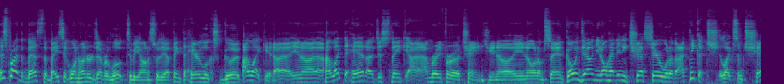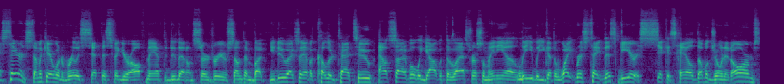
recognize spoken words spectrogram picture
It's probably the best the basic 100's ever looked, to be honest with you. I think the hair looks good. I like it. I, you know, I, I like the head. I just think I, am ready for a change, you know, you know what I'm saying? Going down, you don't have any chest hair. Would have, I think, a like some chest hair and stomach hair would have really set this figure off. May have to do that on surgery or something, but you do actually have a colored tattoo outside of what we got with the last WrestleMania Lee, but you got the white wrist tape. This gear is sick as hell. Double jointed arms.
